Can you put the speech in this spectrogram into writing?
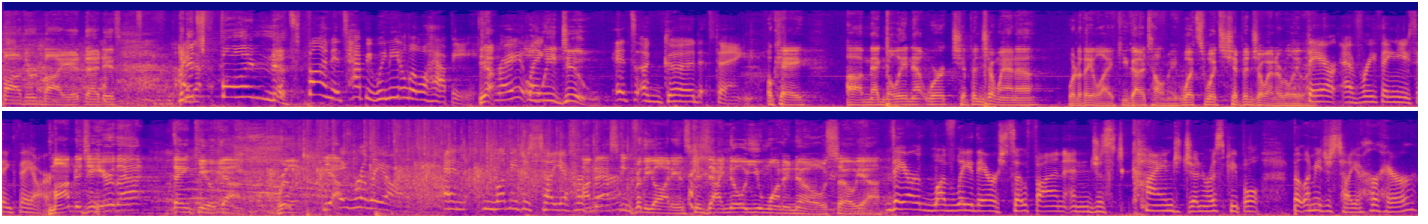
bothered by it that it's. But I it's fun. It's fun. It's happy. We need a little happy. Yeah, Right? Like, we do. It's a good thing. Okay, uh, Magnolia Network, Chip and Joanna. What are they like? You got to tell me. What's what's Chip and Joanna really like? They are everything you think they are. Mom, did you hear that? Thank you. Yeah, really. Yeah. They really are. And let me just tell you, her I'm hair- asking for the audience because I know you want to know. So yeah. They are lovely. They are so fun and just kind, generous people. But let me just tell you, her hair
